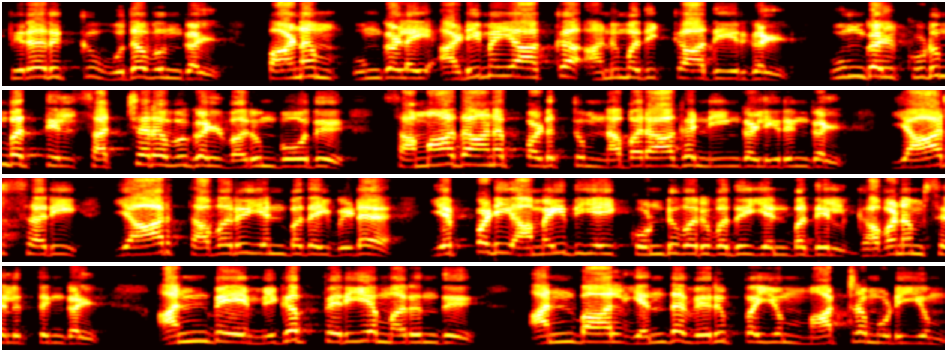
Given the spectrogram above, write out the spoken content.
பிறருக்கு உதவுங்கள் பணம் உங்களை அடிமையாக்க அனுமதிக்காதீர்கள் உங்கள் குடும்பத்தில் சச்சரவுகள் வரும்போது சமாதானப்படுத்தும் நபராக நீங்கள் இருங்கள் யார் சரி யார் தவறு என்பதை விட எப்படி அமைதியை கொண்டு வருவது என்பதில் கவனம் செலுத்துங்கள் அன்பே மிகப்பெரிய மருந்து அன்பால் எந்த வெறுப்பையும் மாற்ற முடியும்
